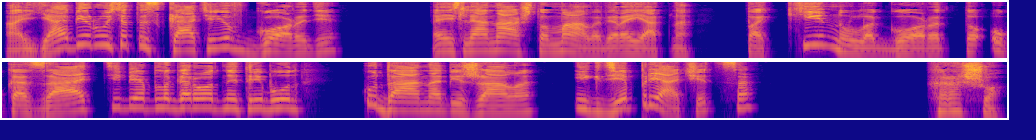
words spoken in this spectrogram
А я берусь отыскать ее в городе. А если она, что маловероятно, покинула город, то указать тебе, благородный трибун, куда она бежала и где прячется. Хорошо,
